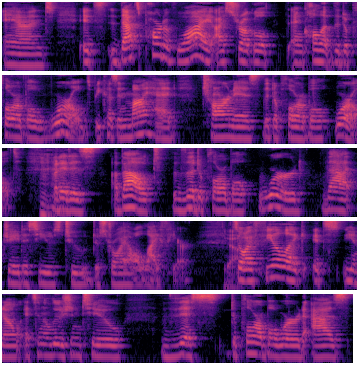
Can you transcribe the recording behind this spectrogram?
and it's that's part of why i struggle and call it the deplorable world because in my head charn is the deplorable world mm-hmm. but it is about the deplorable word that jadis used to destroy all life here Yeah. so i feel like it's you know it's an allusion to this deplorable word as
